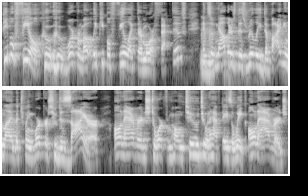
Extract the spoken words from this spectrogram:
people feel who who work remotely, people feel like they're more effective. And mm-hmm. so now there's this really dividing line between workers who desire on average to work from home two, two and a half days a week, on average,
